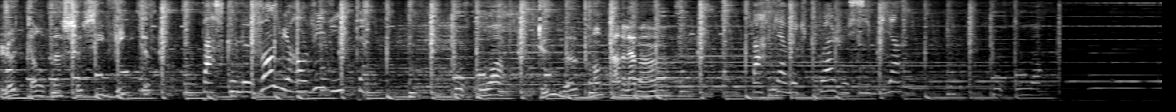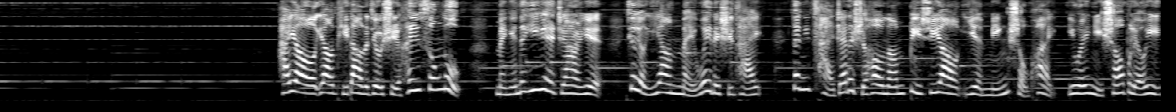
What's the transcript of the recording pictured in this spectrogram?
Le temps passe si vite parce que le vent lui rend visite pourquoi tu me prends par la main parce qu'avec toi je suis bien pourquoi 还有要提到的就是黑松露每年的一月至二月就有一样美味的食材在你采摘的时候呢，必须要眼明手快，因为你稍不留意，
